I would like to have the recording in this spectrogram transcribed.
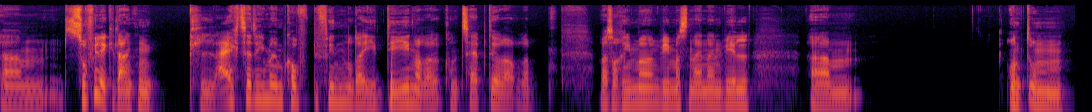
ähm, so viele Gedanken gleichzeitig in meinem Kopf befinden oder Ideen oder Konzepte oder, oder was auch immer, wie man es nennen will. Ähm, und um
